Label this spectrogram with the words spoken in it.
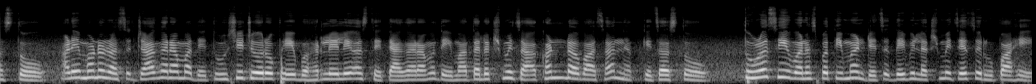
असतो. आणि म्हणूनच ज्या घरामध्ये तुळशीचे रोप हे बहरलेले असते त्या घरामध्ये माता लक्ष्मीचा अखंड वास हा नक्कीच असतो. तुळस ही वनस्पती म्हणजेच देवी लक्ष्मीचेच रूप आहे.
